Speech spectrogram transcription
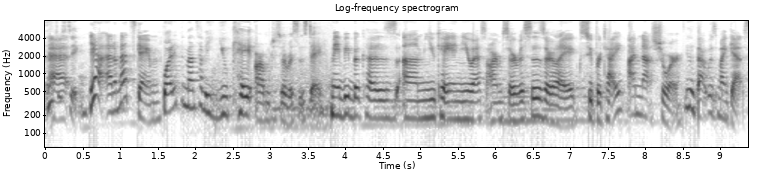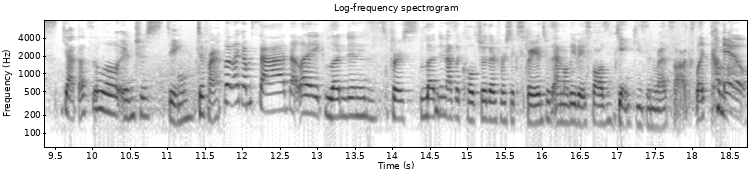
at- interesting. yeah, at a Mets game. Why did the Mets have a UK Armed Services Day? Maybe because um, UK and US armed services are like super tight. I'm not sure. Yeah. that was my guess. Yeah, that's a little interesting, different. But like, I'm sad that like London's first, London as a culture, their first experience with MLB baseball is Yankees and Red Sox. Like, come on.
